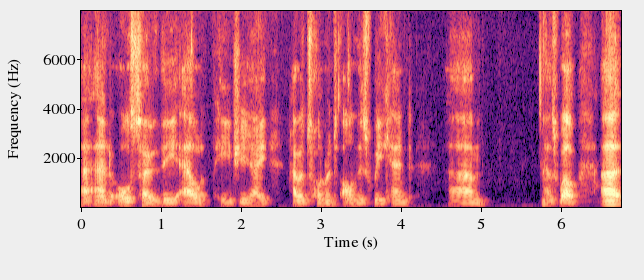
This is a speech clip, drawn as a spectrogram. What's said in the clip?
and also the LPGA have a tournament on this weekend um, as well. Uh,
